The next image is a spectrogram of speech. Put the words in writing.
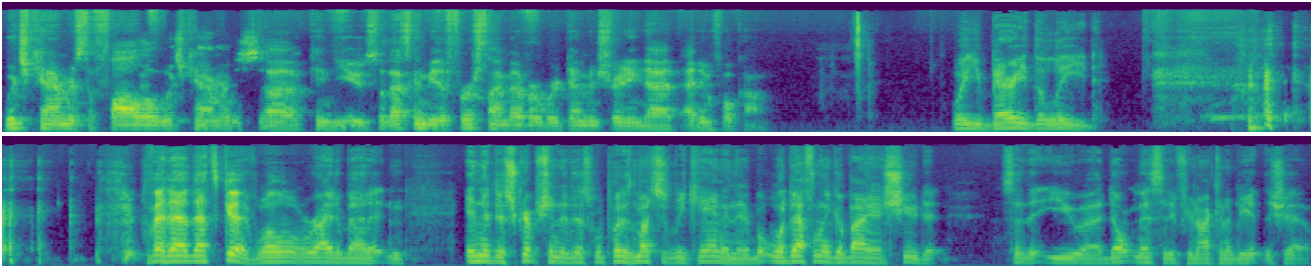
which cameras to follow which cameras uh, can use so that's going to be the first time ever we're demonstrating that at InfoComm well you buried the lead but uh, that's good we'll, we'll write about it and in the description of this we'll put as much as we can in there but we'll definitely go by and shoot it so that you uh, don't miss it if you're not going to be at the show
